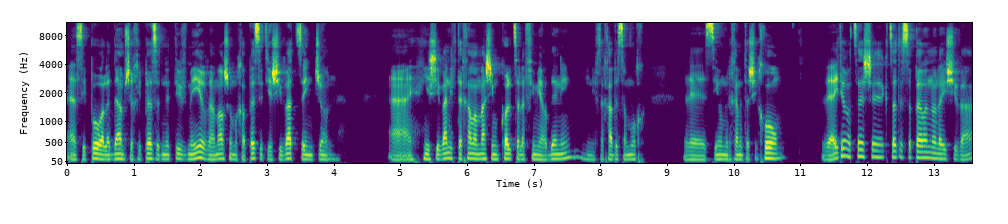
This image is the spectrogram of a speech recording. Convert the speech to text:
היה סיפור על אדם שחיפש את נתיב מאיר ואמר שהוא מחפש את ישיבת סיינט ג'ון. הישיבה נפתחה ממש עם כל צלפים ירדני, היא נפתחה בסמוך לסיום מלחמת השחרור, והייתי רוצה שקצת תספר לנו על הישיבה,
